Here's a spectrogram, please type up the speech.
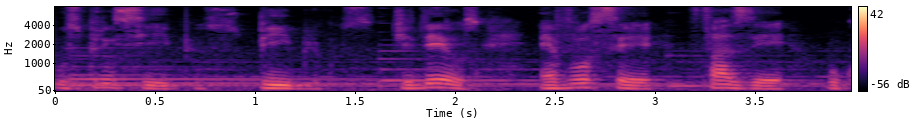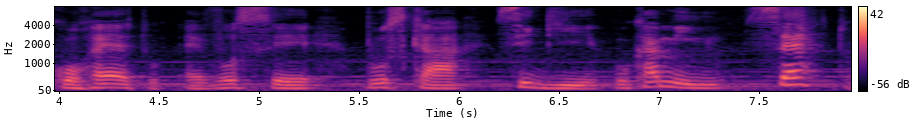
os princípios bíblicos de Deus. É você fazer o correto. É você buscar seguir o caminho certo.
